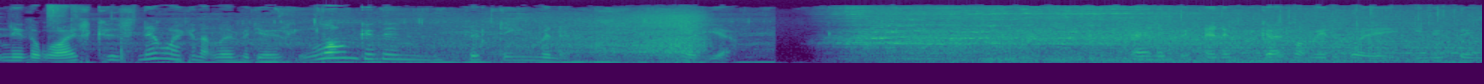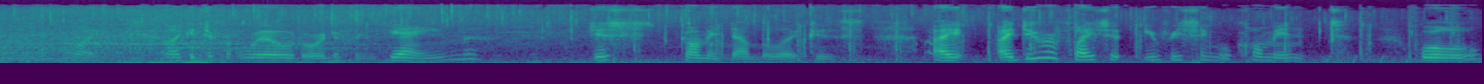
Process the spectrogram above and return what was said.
Netherwise, because now I can upload videos longer than 15 minutes. But yeah. And if, and if you guys want me to play anything like like a different world or a different game, just comment down below, because I I do reply to every single comment. Well,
